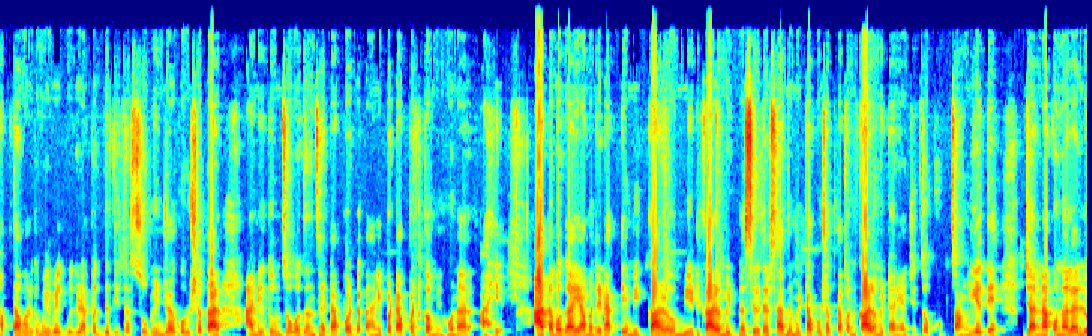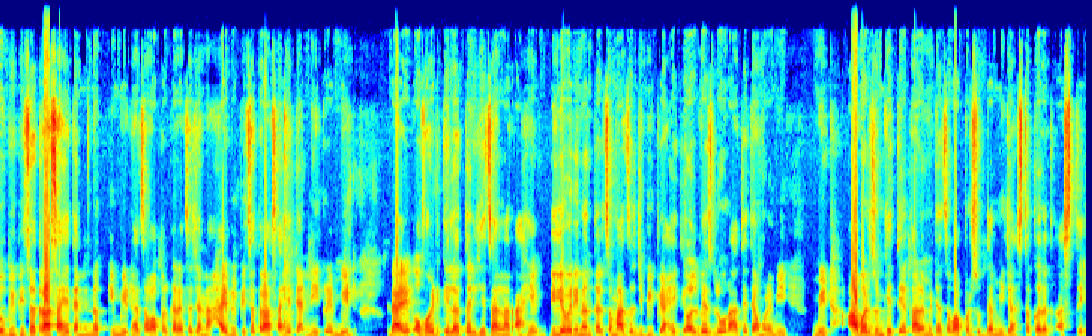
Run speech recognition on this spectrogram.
हप्ताभर तुम्ही वेगवेगळ्या पद्धतीचा सूप एन्जॉय करू शकाल आणि तुमचं वजन झटापट आणि पटापट कमी होणार आहे. आता बघा यामध्ये टाकते मी काळं मीठ. काळं मीठ नसेल तर साधं मीठ टाकू शकता पण काळं मिठाने याची चव खूप चांगली येते. ज्यांना कोणाला लो बीपीचा त्रास आहे त्यांनी नक्की मीठ ह्याचा वापर करायचा. ज्यांना हाय बीपीचा त्रास आहे त्यांनी इकडे मीठ डायरेक्ट अवॉइड केलं तरीही चालणार आहे. डिलिव्हरी नंतरचं माझं जी बीपी आहे ती ऑलवेज लो राहते. त्यामुळे मी मीठ आवर्जून घेते. काळ्या मिठाचा वापर सुद्धा मी जास्त करत असते.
